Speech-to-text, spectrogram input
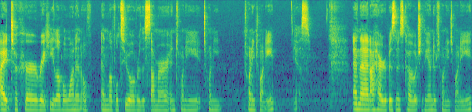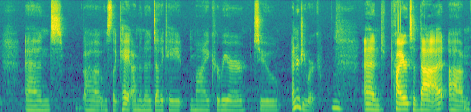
I took her Reiki level one and, ov- and level two over the summer in 2020, 2020. Yes. And then I hired a business coach at the end of 2020 and uh, was like, hey, I'm going to dedicate my career to energy work. And prior to that, um,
